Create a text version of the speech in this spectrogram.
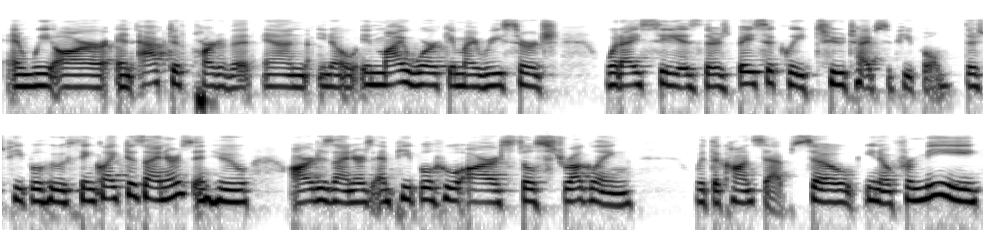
and we are an active part of it. And, you know, in my work, in my research, what I see is there's basically two types of people. There's people who think like designers and who are designers, and people who are still struggling with the concept. So, you know, for me,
